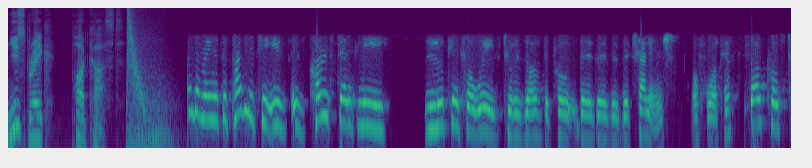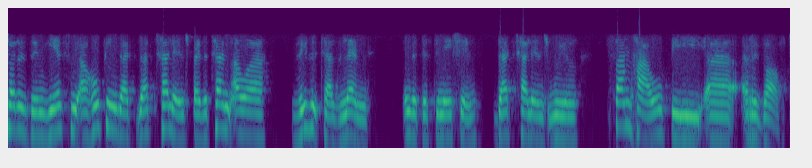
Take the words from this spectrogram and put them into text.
Newsbreak podcast. The municipality is, is constantly looking for ways to resolve the, pro, the, the, the, the challenge of water. South Coast tourism, yes, we are hoping that that challenge, by the time our visitors land in the destination, that challenge will somehow be uh, resolved.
